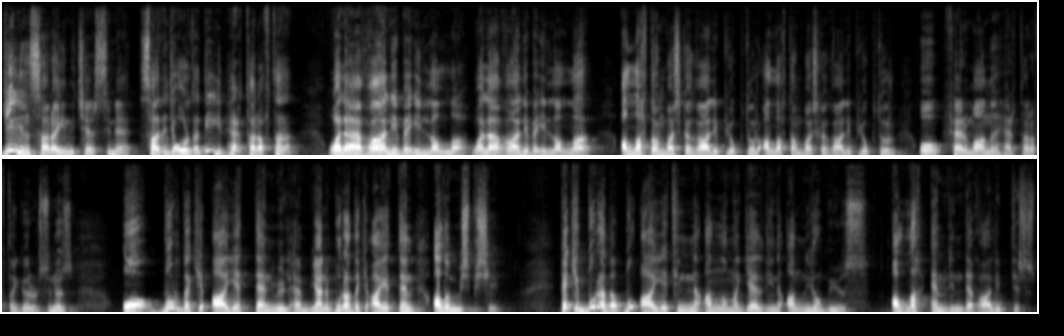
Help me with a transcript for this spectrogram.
Girin sarayın içerisine sadece orada değil her tarafta ve la galibe illallah ve la galibe illallah Allah'tan başka galip yoktur Allah'tan başka galip yoktur o fermanı her tarafta görürsünüz. O buradaki ayetten mülhem yani buradaki ayetten alınmış bir şey. Peki burada bu ayetin ne anlama geldiğini anlıyor muyuz? Allah emrinde galiptir.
